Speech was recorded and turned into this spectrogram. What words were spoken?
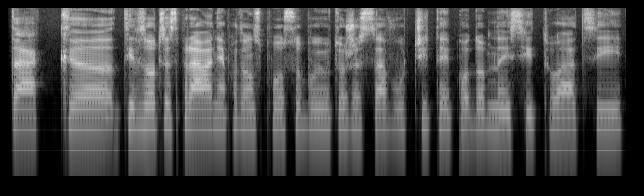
tak e, tie vzorce správania potom spôsobujú to, že sa v určitej podobnej situácii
